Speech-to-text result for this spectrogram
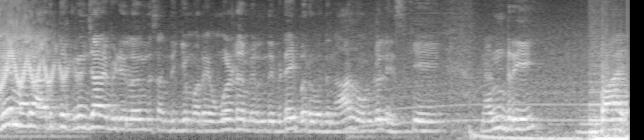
இதே மாதிரி அடுத்த கிரிஞ்சான வீடியோலேருந்து சந்திக்கும் வரை உங்களிடமிருந்து விடைபெறுவது நான் உங்கள் எஸ்கே நன்றி. பாய்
